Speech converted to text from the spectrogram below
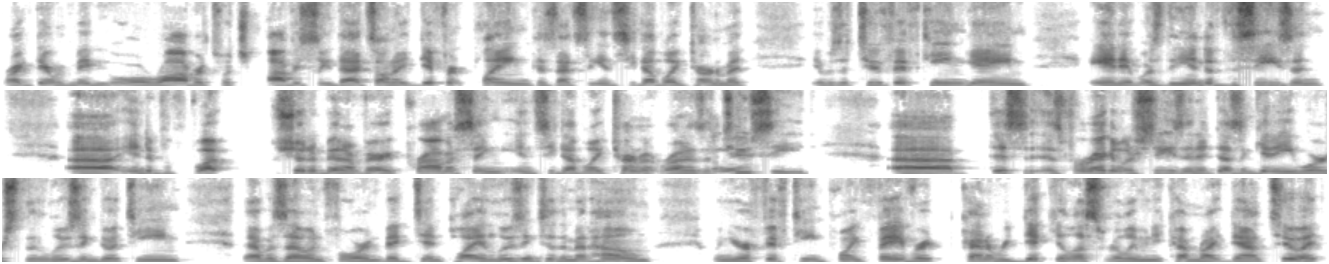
right there with maybe Oral Roberts, which obviously that's on a different plane because that's the NCAA tournament. It was a 215 game and it was the end of the season, uh, end of what should have been a very promising NCAA tournament run as a oh, two seed. Uh, this is for regular season. It doesn't get any worse than losing to a team that was 0 4 in Big Ten play and losing to them at home when you're a 15 point favorite. Kind of ridiculous, really, when you come right down to it.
